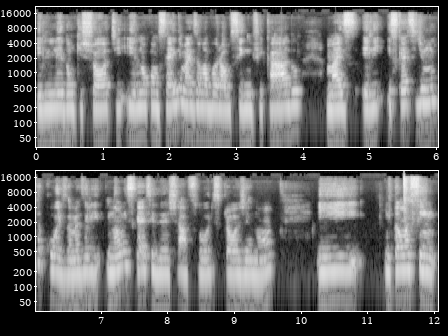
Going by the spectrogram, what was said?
ele lê Dom Quixote e ele não consegue mais elaborar o significado, mas ele esquece de muita coisa, mas ele não esquece de deixar flores para o Agenon, e então, assim,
